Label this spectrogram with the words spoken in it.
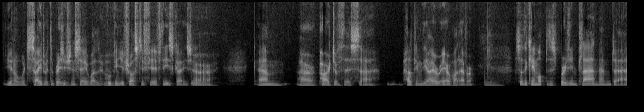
you know, would side with the British and say, well, who can you trust if if these guys are um, are part of this uh, helping the IRA or whatever? Yeah. So they came up with this brilliant plan and uh,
